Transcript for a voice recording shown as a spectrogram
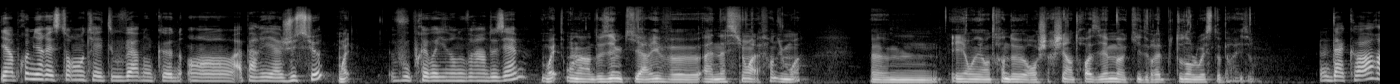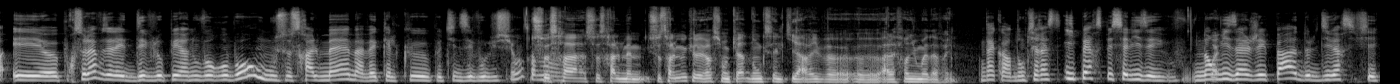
Il y a un premier restaurant qui a été ouvert donc, euh, en- à Paris, à Jussieu. Ouais. Vous prévoyez d'en ouvrir un deuxième? Ouais, on a un deuxième qui arrive euh, à Nation à la fin du mois. Euh, et on est en train de rechercher un troisième qui devrait être plutôt dans l'ouest parisien. D'accord. Et euh, pour cela, vous allez développer un nouveau robot ou ce sera le même avec quelques petites évolutions Ce sera, ce sera le même. Ce sera le même que la version 4, donc celle qui arrive euh, à la fin du mois d'avril. D'accord. Donc il reste hyper spécialisé. Vous n'envisagez pas de le diversifier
